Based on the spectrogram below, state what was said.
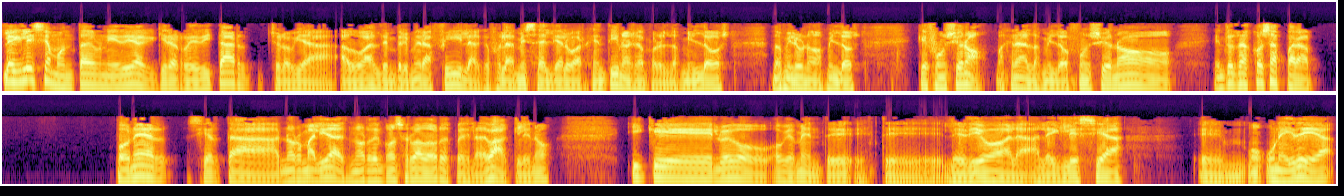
la Iglesia montada una idea que quiere reeditar, yo lo vi a, Dualde en primera fila, que fue la Mesa del Diálogo Argentino, allá por el 2002, 2001-2002, que funcionó, más que nada el 2002, funcionó, entre otras cosas, para poner cierta normalidad, un orden conservador después de la debacle, ¿no? Y que luego, obviamente, este, le dio a la, a la Iglesia eh, una idea,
